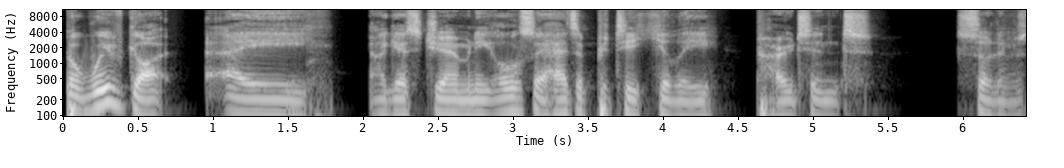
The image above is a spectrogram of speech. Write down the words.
But we've got a, I guess Germany also has a particularly potent sort of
